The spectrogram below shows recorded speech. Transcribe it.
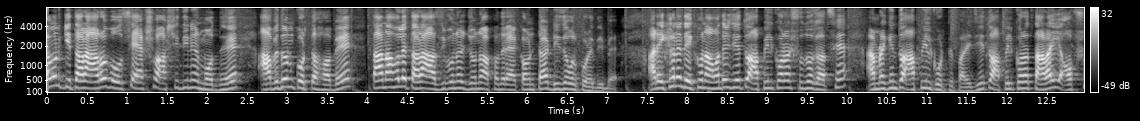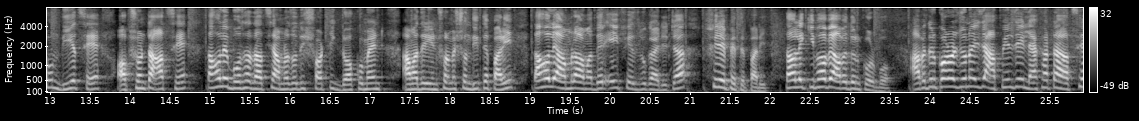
এমনকি তারা আরও বলছে একশো আশি দিনের মধ্যে আবেদন করতে হবে, তা না হলে তারা আজীবনের জন্য আপনাদের অ্যাকাউন্টটা ডিজেবল করে দিবে। আর এখানে দেখুন, আমাদের যেহেতু আপিল করার সুযোগ আছে, আমরা কিন্তু আপিল করতে পারি। যেহেতু আপিল করার তারাই অপশন দিয়েছে অপশনটা আছে, তাহলে বোঝা যাচ্ছে আমরা যদি সঠিক ডকুমেন্ট আমাদের ইনফরমেশন দিতে পারি, তাহলে আমরা আমাদের এই ফেসবুক আইডিটা ফিরে পেতে পারি। তাহলে কীভাবে আবেদন করব। আবেদন করার জন্য এই যে আপিল যেই লেখাটা আছে,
